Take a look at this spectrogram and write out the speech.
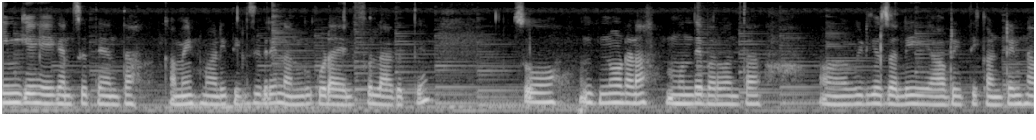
ನಿಮಗೆ ಹೇಗೆ ಅನಿಸುತ್ತೆ ಅಂತ ಕಮೆಂಟ್ ಮಾಡಿ ತಿಳಿಸಿದರೆ ನನಗೂ ಕೂಡ ಹೆಲ್ಪ್ಫುಲ್ ಆಗುತ್ತೆ. ಸೊ ನೋಡೋಣ, ಮುಂದೆ ಬರುವಂಥ ವಿಡಿಯೋಸಲ್ಲಿ ಯಾವ ರೀತಿ ಕಂಟೆಂಟ್ನ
